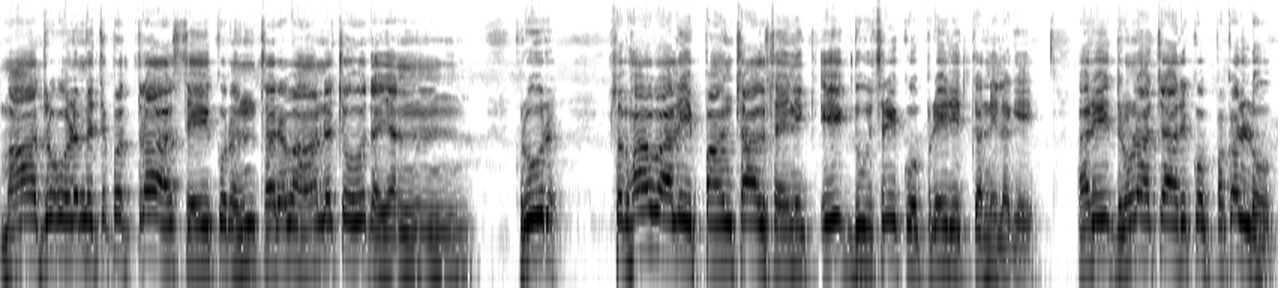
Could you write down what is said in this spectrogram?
माँ द्रोणमित पुत्रास्ते कुरन सर्वान चोदयन। क्रूर स्वभाव वाले पांचाल सैनिक एक दूसरे को प्रेरित करने लगे। अरे द्रोणाचार्य को पकड़ लो,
